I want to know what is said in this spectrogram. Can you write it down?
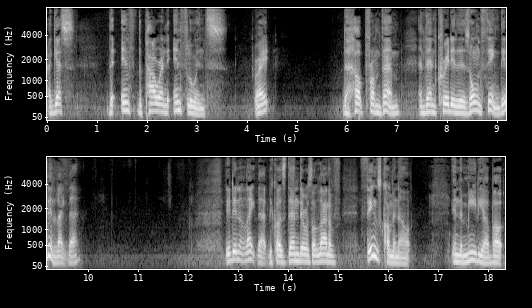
I guess the inf- the power and the influence, right? The help from them and then created his own thing. They didn't like that. They didn't like that because then there was a lot of things coming out in the media about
